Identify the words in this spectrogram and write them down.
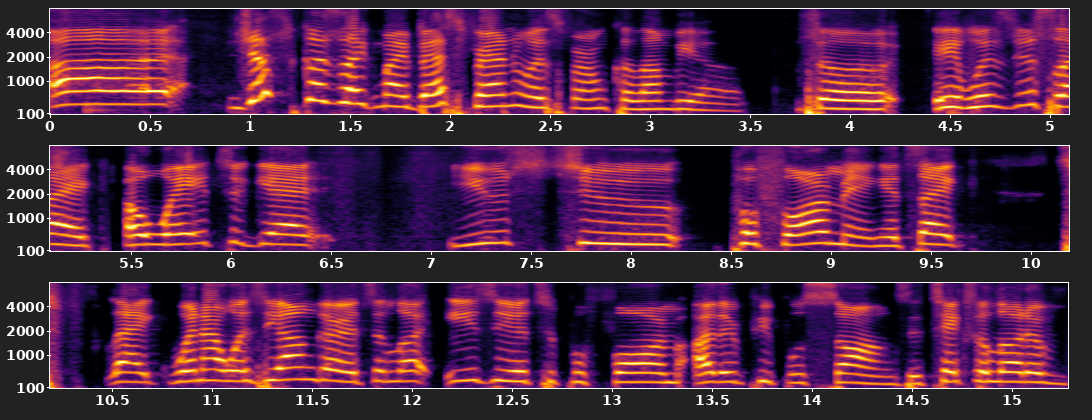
Uh, just because like my best friend was from Colombia, so it was just like a way to get used to performing. It's like like when I was younger, it's a lot easier to perform other people's songs. It takes a lot of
